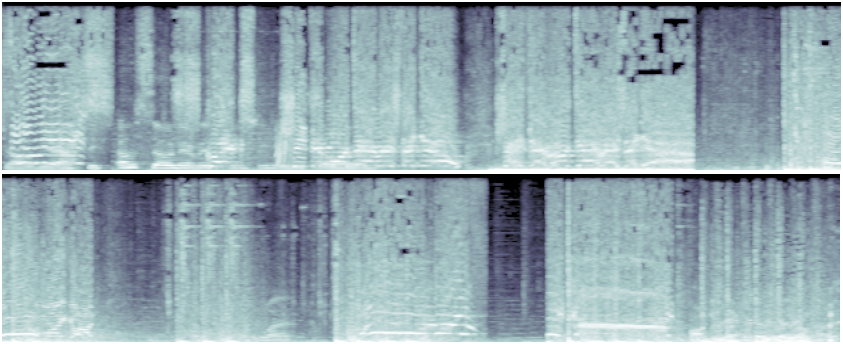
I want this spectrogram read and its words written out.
job. You're actually. I was so nervous. Clix! when She did so more hard. damage than you! She did more damage than you! Oh my god! What? Ron, you ready? Hit him You ready, really Ron? hard.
